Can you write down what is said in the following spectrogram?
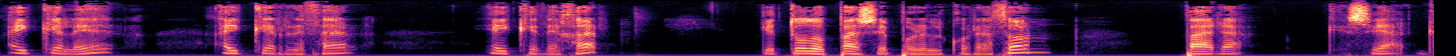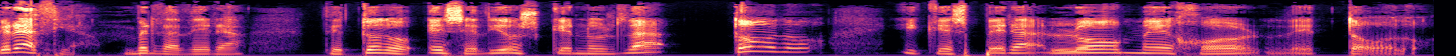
Hay que leer, hay que rezar y hay que dejar que todo pase por el corazón para que sea gracia verdadera de todo ese Dios que nos da todo y que espera lo mejor de todo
